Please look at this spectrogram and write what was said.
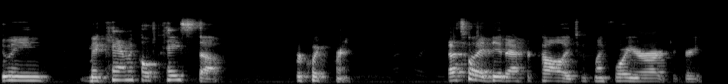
doing mechanical paste stuff for quick print. That's what I did after college with my four-year art degree.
